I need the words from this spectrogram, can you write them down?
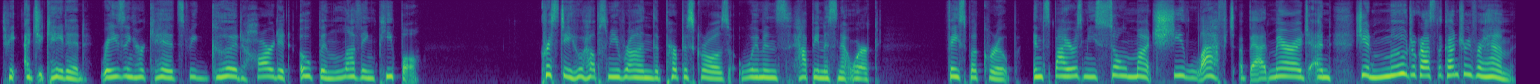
to be educated, raising her kids to be good hearted, open, loving people. Christy, who helps me run the Purpose Girls Women's Happiness Network Facebook group, inspires me so much. She left a bad marriage and she had moved across the country for him.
